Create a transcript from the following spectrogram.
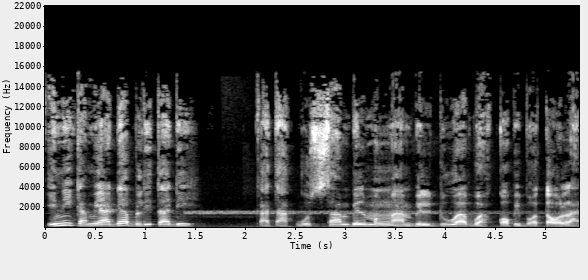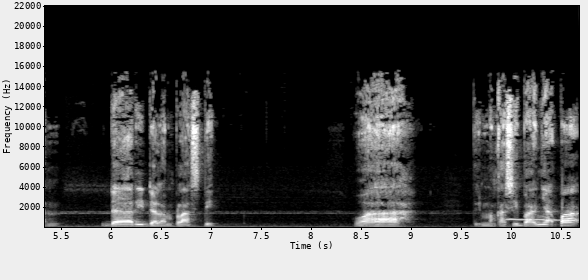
Ini kami ada beli tadi Kataku sambil mengambil dua buah kopi botolan Dari dalam plastik Wah, terima kasih banyak pak.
